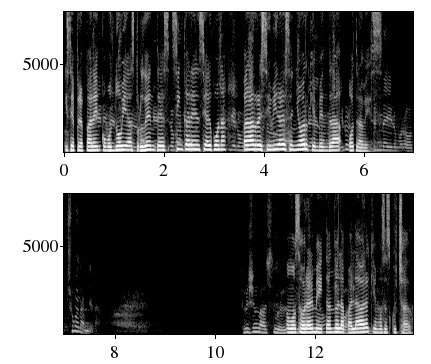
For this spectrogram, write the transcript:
Y se preparen como novias prudentes, sin carencia alguna, para recibir al Señor quien vendrá otra vez. Vamos a orar meditando la palabra que hemos escuchado.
